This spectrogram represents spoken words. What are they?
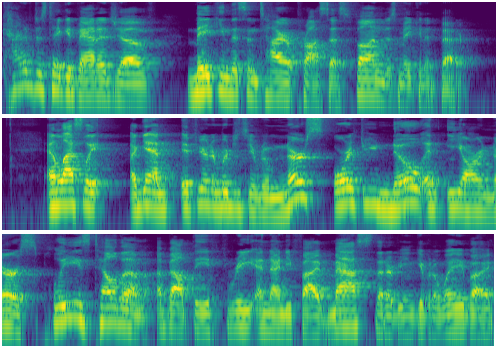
kind of just take advantage of making this entire process fun, just making it better. And lastly, again, if you're an emergency room nurse or if you know an ER nurse, please tell them about the free N95 masks that are being given away by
